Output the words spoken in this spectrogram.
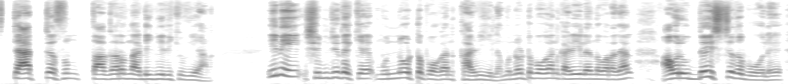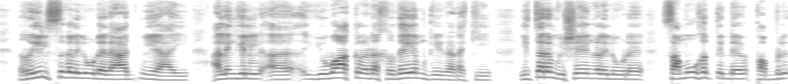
സ്റ്റാറ്റസും തകർന്നടിഞ്ഞിരിക്കുകയാണ്. ഇനി ഷിംജിതയ്ക്ക് മുന്നോട്ട് പോകാൻ കഴിയില്ല. മുന്നോട്ട് പോകാൻ കഴിയില്ല എന്ന് പറഞ്ഞാൽ അവർ ഉദ്ദേശിച്ചതുപോലെ റീൽസുകളിലൂടെ രാജ്ഞിയായി അല്ലെങ്കിൽ യുവാക്കളുടെ ഹൃദയം കീഴടക്കി ഇത്തരം വിഷയങ്ങളിലൂടെ സമൂഹത്തിന്റെ പബ്ലി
